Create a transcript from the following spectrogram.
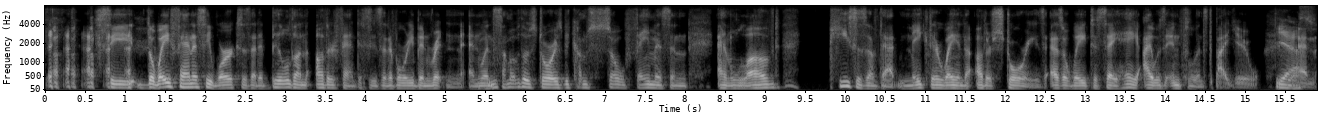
See, the way fantasy works is that it builds on other fantasies that have already been written. And when Mhm. some of those stories become so famous and and loved, pieces of that make their way into other stories as a way to say, "Hey, I was influenced by you." yeah, And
